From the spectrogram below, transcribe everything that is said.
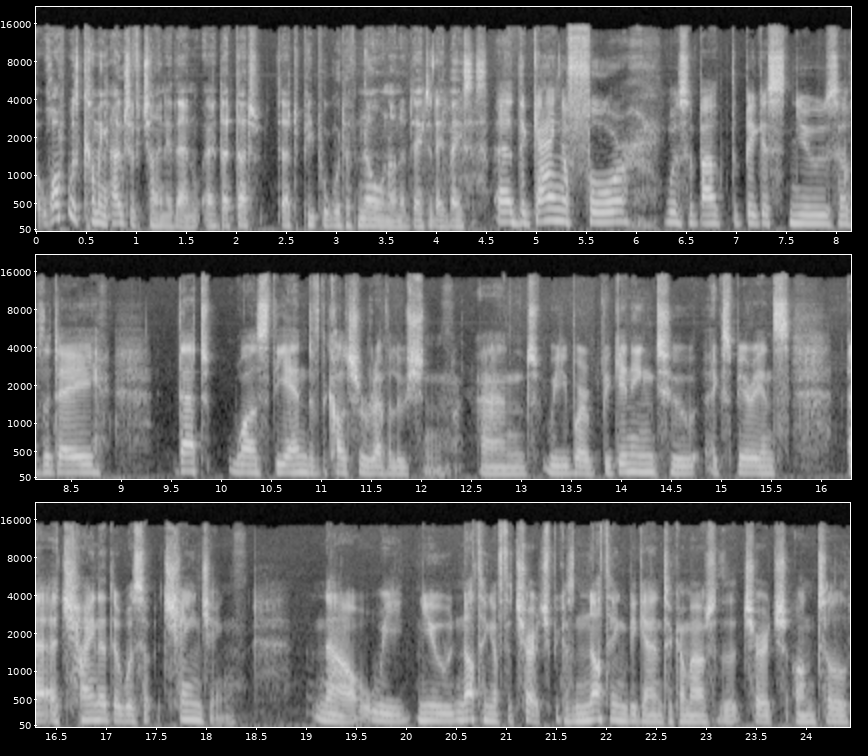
What was coming out of China then uh, that, that, that people would have known on a day to day basis? Uh, the Gang of Four was about the biggest news of the day. That was the end of the Cultural Revolution, and we were beginning to experience a China that was changing. Now, we knew nothing of the church because nothing began to come out of the church until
